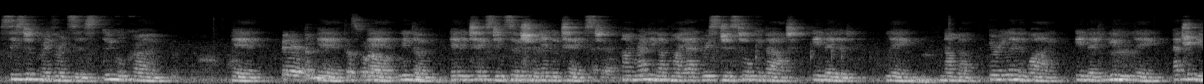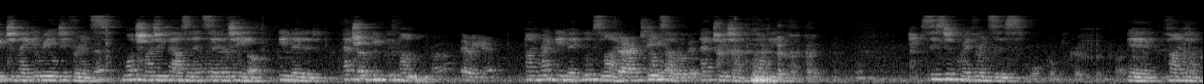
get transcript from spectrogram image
System preferences. Google Chrome. Air. There. Air. That's what I Air. want. Window. Edit text insertion and end of text. Okay. I'm wrapping up my ad risk just talk about. Embedded. Ling. Number. Your 11Y. Embed new Ling. Attribute to make a real difference. Watch my 2017. Embedded. Attribute with my. There we go. I'm wrapping it. Looks like. Sorry, I'm cheating Thumbs a up. little bit. At Twitter. Copy. System preferences. It's more complicated than. Air. Finder.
